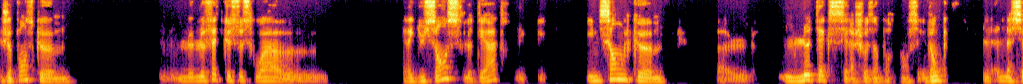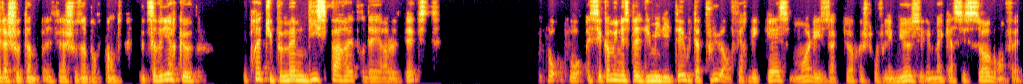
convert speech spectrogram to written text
je pense que le, le fait que ce soit euh, avec du sens, le théâtre, il, me semble que euh, le texte, c'est la chose importante. Et donc, c'est la chose, la chose importante. Ça veut dire que, après, tu peux même disparaître derrière le texte. Pour, pour, c'est comme une espèce d'humilité où t'as plus à en faire des caisses. Moi, les acteurs que je trouve les mieux, c'est les mecs assez sobres, en fait.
